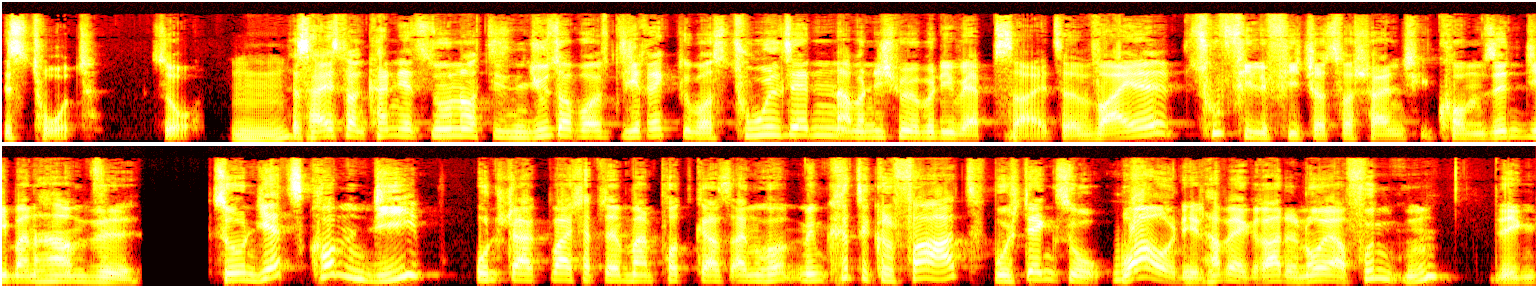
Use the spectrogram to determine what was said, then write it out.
ist tot. So. Mhm. Das heißt, man kann jetzt nur noch diesen User Voice direkt übers Tool senden, aber nicht mehr über die Webseite, weil zu viele Features wahrscheinlich gekommen sind, die man haben will. So, und jetzt kommen die, unschlagbar, ich habe ja meinen Podcast angehört, mit dem Critical Fart, wo ich denke so, wow, den haben wir ja gerade neu erfunden. Den,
